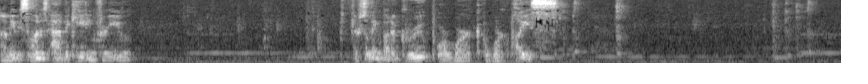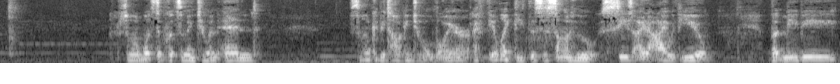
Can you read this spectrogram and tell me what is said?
maybe someone is advocating for you. There's something about a group or work, a workplace. Or someone wants to put something to an end. Someone could be talking to a lawyer. I feel like this is someone who sees eye to eye with you, but maybe,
